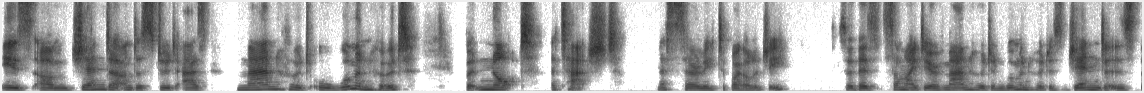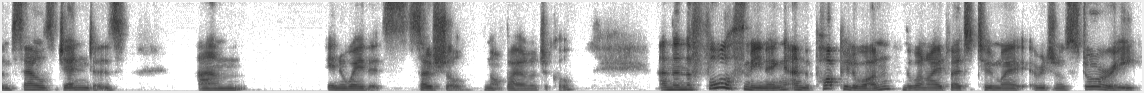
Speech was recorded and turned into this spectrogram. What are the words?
is um, gender understood as manhood or womanhood, but not attached necessarily to biology. So there's some idea of manhood and womanhood as genders, themselves genders, um, in a way that's social, not biological. And then the fourth meaning, and the popular one, the one I adverted to in my original story,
